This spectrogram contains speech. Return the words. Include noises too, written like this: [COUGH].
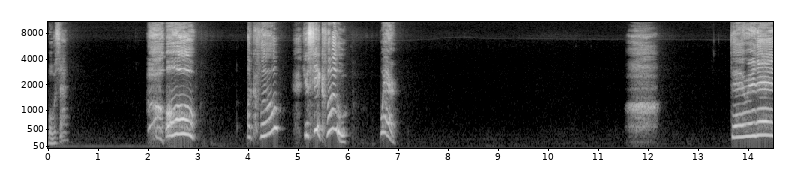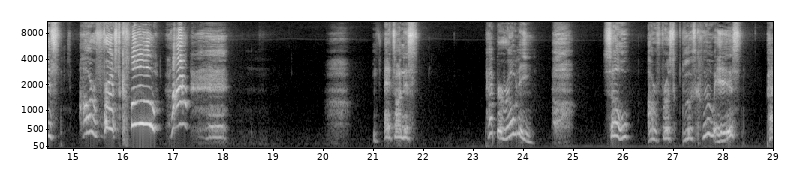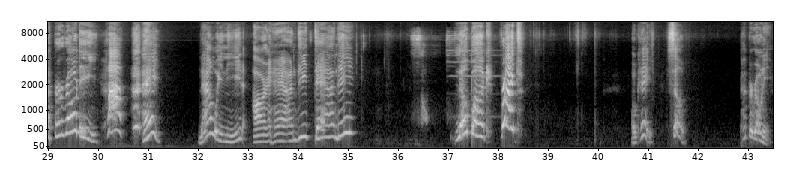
What was that? [GASPS] Oh! A clue? You see a clue? Where? [GASPS] There it is! Our first clue! [GASPS] it's on this pepperoni. So, our first Blue's clue is pepperoni. Ha! Hey, now we need our handy dandy notebook. Right. Okay, so pepperoni.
